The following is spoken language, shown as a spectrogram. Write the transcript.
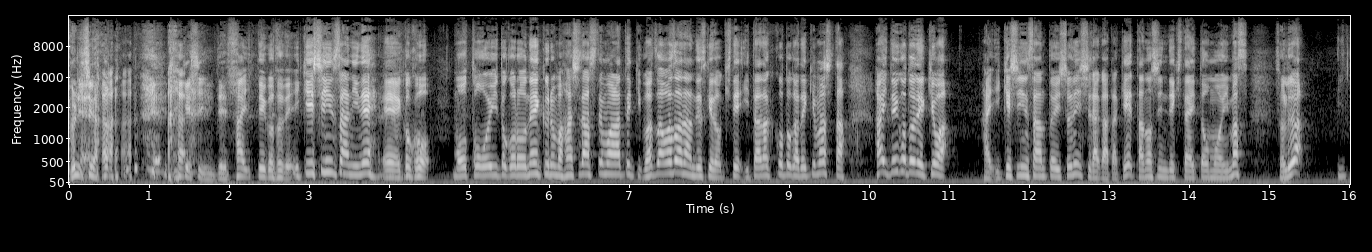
こんにちは。池新です。はい、ということで、池新さんにね、えーここ、もう遠いところをね、車走らせてもらってき、わざわざなんですけど、来ていただくことができました。はい、ということで今日は、はい、池新さんと一緒に白髪岳楽しんでいきたいと思います。それでは、行っ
